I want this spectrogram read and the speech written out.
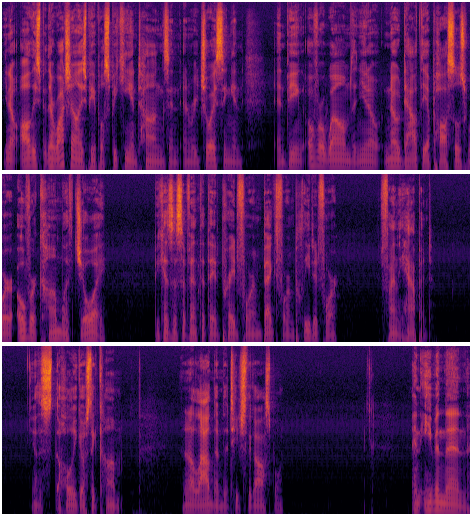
you know, all these, they're watching all these people speaking in tongues and, and rejoicing and, and being overwhelmed. And, you know, no doubt the apostles were overcome with joy because this event that they had prayed for and begged for and pleaded for had finally happened. You know, this, the Holy Ghost had come and it allowed them to teach the gospel. And even then,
